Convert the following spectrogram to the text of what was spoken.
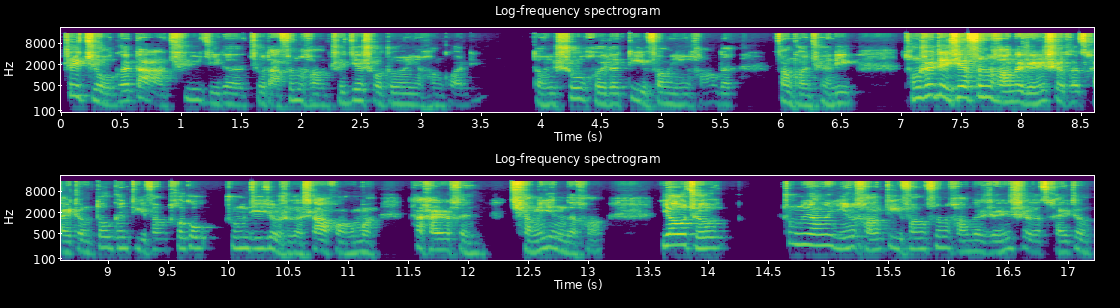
这九个大区级的九大分行直接受中央银行管理。等于收回了地方银行的放款权利，同时这些分行的人事和财政都跟地方脱钩。中基就是个沙皇嘛，他还是很强硬的哈，要求中央银行地方分行的人事和财政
